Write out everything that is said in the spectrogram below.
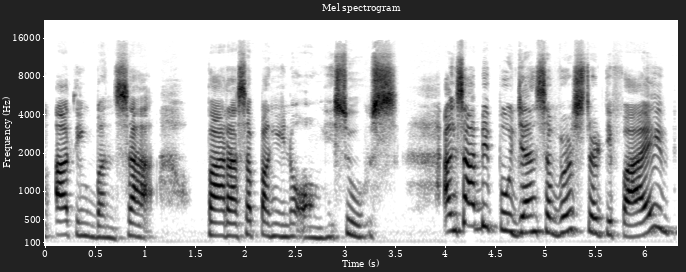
ang ating bansa para sa Panginoong Hesus? Ang sabi po dyan sa verse 35,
